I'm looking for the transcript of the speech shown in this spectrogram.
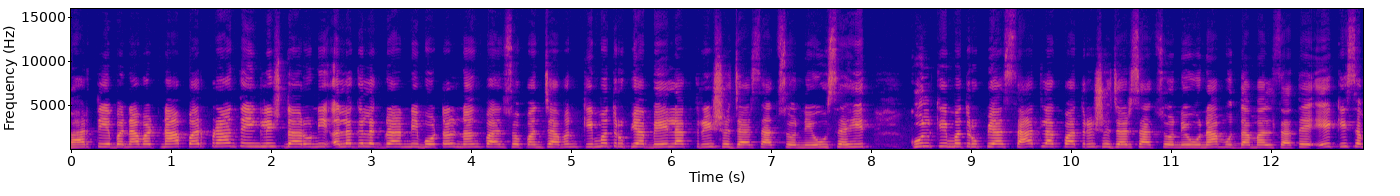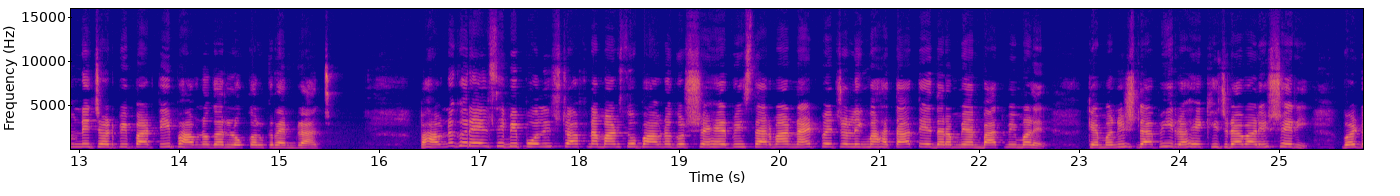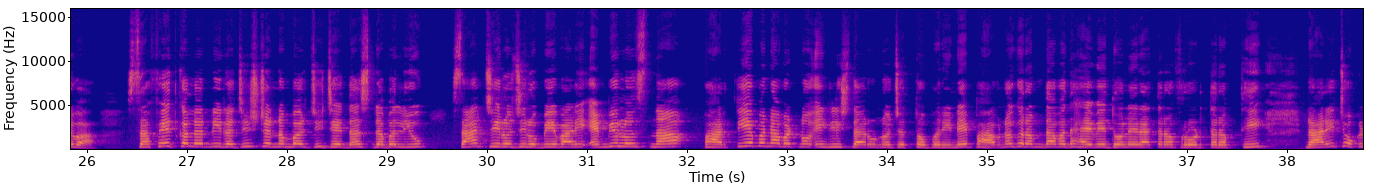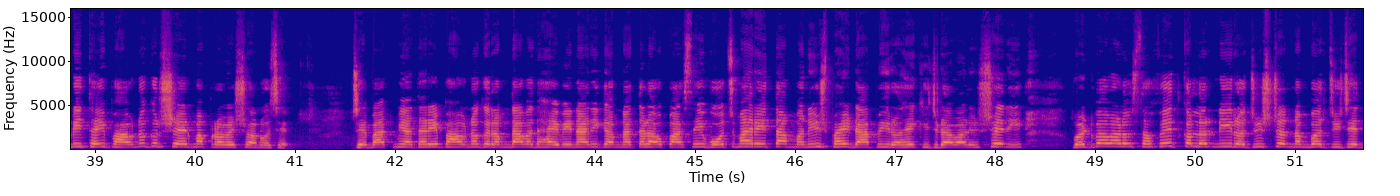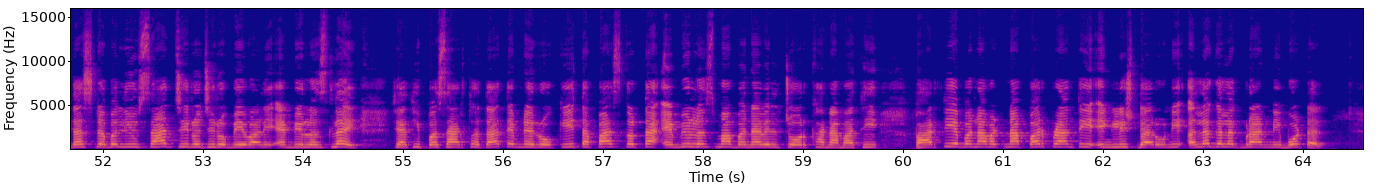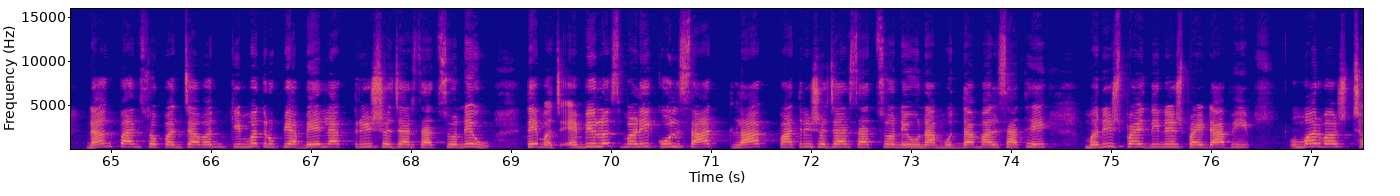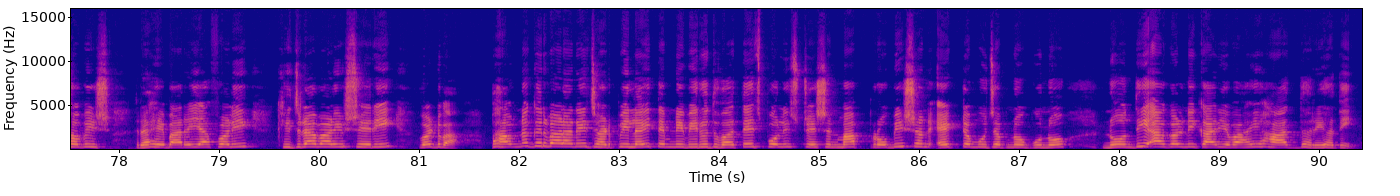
ભારતીય બનાવટના પરપ્રાંત ઇંગ્લિશ દારૂની અલગ અલગ બ્રાન્ડની બોટલ નંગ પાંચસો પંચાવન, કિંમત રૂપિયા બે લાખ ત્રીસ હજાર સાતસો નેવું સહિત, કુલ કિંમત રૂપિયા સાત લાખ પાંત્રીસ હજાર સાતસો નેવુંના મુદ્દામાલ સાથે એક ઇસમને ઝડપી પાડતી Bhavnagar local crime branch. Bhavnagar LCB police સ્ટાફના માણસો ભાવનગર શહેર વિસ્તારમાં નાઇટ પેટ્રોલિંગમાં હતા. તે દરમિયાન બાતમી મળેલ કે મનીષ ડાભી રહે ખીજડાવાળી શેરી, વડવા, સફેદ કલરની રજિસ્ટર નંબર જીજે દસ ડબલ્યુ સાત જીરો જીરો બે વાળી એમ્બ્યુલન્સના ભારતીય બનાવટનો ઇંગ્લિશ દારૂનો જથ્થો ભરીને ભાવનગર અમદાવાદ હાઈવે ધોલેરા તરફ રોડ તરફથી નારી ચોકડી થઈ ભાવનગર શહેરમાં પ્રવેશવાનો છે. જે બાતમી આધારે ભાવનગર અમદાવાદ હાઈવે નારી ગામના તળાવ પાસે વોચમાં રહેતા મનીષભાઈ ડાભી રહે ખીજડાવાળી શેરી વડવાવાળો સફેદ કલરની રજિસ્ટર નંબર જીજે દસ ડબલ્યુ સાત જીરો જીરો બેવાળી એમ્બ્યુલન્સ લઈ ત્યાંથી પસાર થતાં તેમને રોકી તપાસ કરતા એમ્બ્યુલન્સમાં બનાવેલ ચોરખાનામાંથી ભારતીય બનાવટના પરપ્રાંતીય ઇંગ્લિશ દારૂની અલગ અલગ બ્રાન્ડની બોટલ, નંગ પાંચસો પંચાવન, કિંમત રૂપિયા બે લાખ ત્રીસ હજાર સાતસો નેવું તેમજ એમ્બ્યુલન્સ મળી કુલ સાત લાખ પાંત્રીસ હજાર સાતસો નેવુંના મુદ્દામાલ સાથે મનીષભાઈ, દિનેશભાઈ ડાભી ઉંમર વર્ષ છવ્વીસ, રહે બારૈયાફળી, ખીજડાવાળી શેરી, વડવા. ભાવનગરવાળાને ઝડપી લઈ તેમની વિરુદ્ધ વતેજ પોલીસ સ્ટેશનમાં પ્રોબિશન એક્ટ મુજબનો ગુનો નોંધી આગળની કાર્યવાહી હાથ ધરી હતી.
